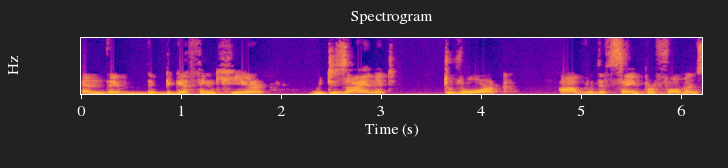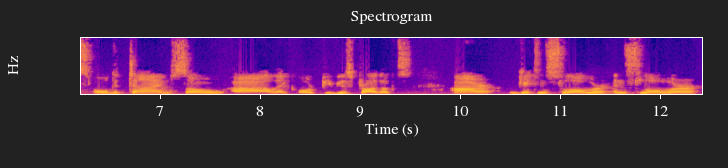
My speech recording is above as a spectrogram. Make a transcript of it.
and the, the bigger thing here, we design it to work uh, with the same performance all the time. So, uh, like all previous products are getting slower and slower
